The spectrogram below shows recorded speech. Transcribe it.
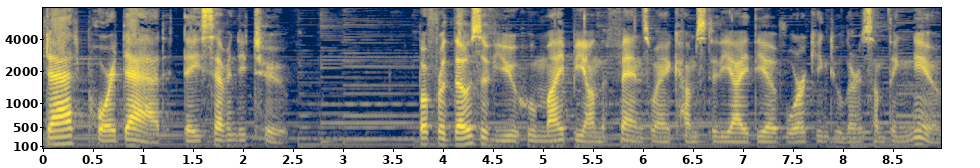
Dad, Poor Dad, Day 72. But for those of you who might be on the fence when it comes to the idea of working to learn something new,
